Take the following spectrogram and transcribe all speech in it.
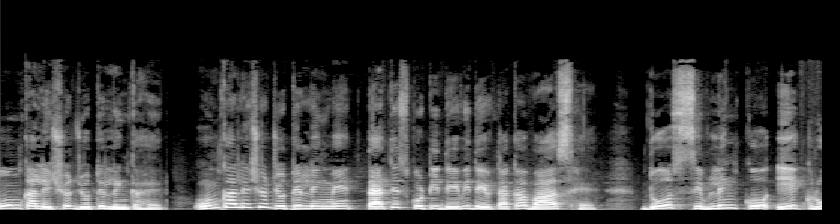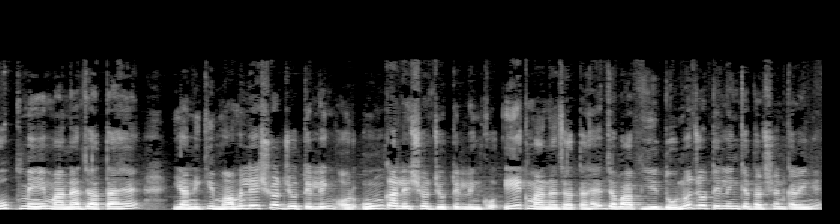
ओम कालेश्वर ज्योतिर्लिंग का है। ओम कालेश्वर ज्योतिर्लिंग में तैतीस कोटि देवी देवता का वास है। दो शिवलिंग को एक रूप में माना जाता है, यानी कि मामलेश्वर ज्योतिर्लिंग और ओंकालेश्वर ज्योतिर्लिंग को एक माना जाता है। जब आप ये दोनों ज्योतिर्लिंग के दर्शन करेंगे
